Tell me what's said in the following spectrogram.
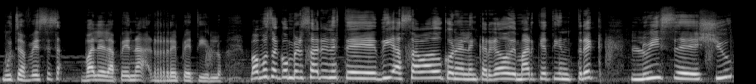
muchas veces vale la pena repetirlo. Vamos a conversar en este día sábado con el encargado de marketing Trek, Luis eh, Xu.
